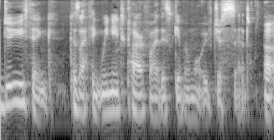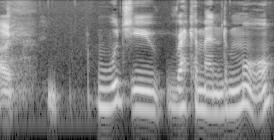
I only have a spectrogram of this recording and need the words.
do you think? Because I think we need to clarify this, given what we've just said. Uh oh. Would you recommend more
